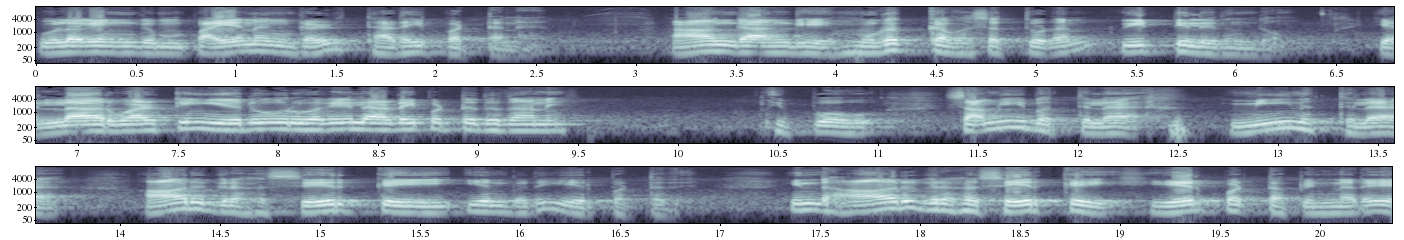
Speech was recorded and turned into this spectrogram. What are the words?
உலகெங்கும் பயணங்கள் தடைப்பட்டன. ஆங்காங்கே முகக்கவசத்துடன் வீட்டில் இருந்தோம் எல்லார் வாழ்க்கையும் ஏதோ ஒரு வகையில் அடைப்பட்டது தானே. இப்போது சமீபத்தில் மீனத்தில் ஆறு கிரக சேர்க்கை என்பது ஏற்பட்டது. இந்த ஆறு கிரக சேர்க்கை ஏற்பட்ட பின்னரே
